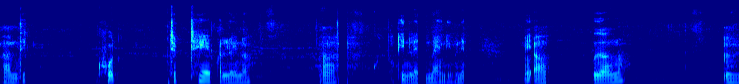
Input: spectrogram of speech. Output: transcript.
พามที่ขุดเทพๆกันเลยเนาะเออขุดปกดินเล่นแมงดีไหมเนี่ย ไม่เอา เปลืองเนาะ อืม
